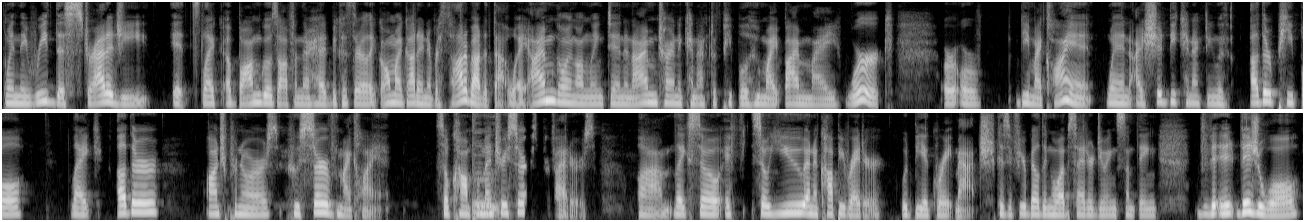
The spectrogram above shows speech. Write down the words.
when they read this strategy it's like a bomb goes off in their head because they're like oh my god i never thought about it that way. I'm going on linkedin and i'm trying to connect with people who might buy my work or or be my client when i should be connecting with other people like other entrepreneurs who serve my client. So complementary service providers. Um, like so if so you and a copywriter would be a great match because if you're building a website or doing something vi- visual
